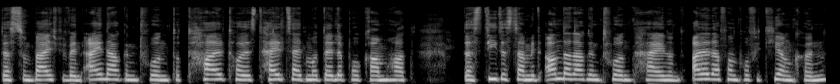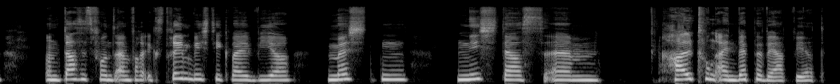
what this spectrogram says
dass zum Beispiel, wenn eine Agentur ein total tolles Teilzeitmodelleprogramm hat, dass die das dann mit anderen Agenturen teilen und alle davon profitieren können. Und das ist für uns einfach extrem wichtig, weil wir möchten nicht, dass ähm, Haltung ein Wettbewerb wird.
